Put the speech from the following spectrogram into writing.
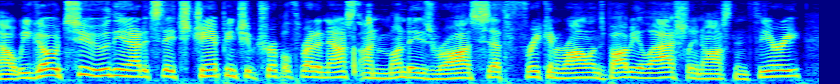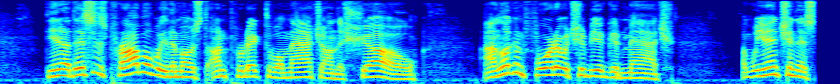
Uh, we go to the United States Championship triple threat announced on Monday's Raw. Seth freaking Rollins, Bobby Lashley, and Austin Theory. You know, this is probably the most unpredictable match on the show. I'm looking forward to it. Should be a good match. We mentioned this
